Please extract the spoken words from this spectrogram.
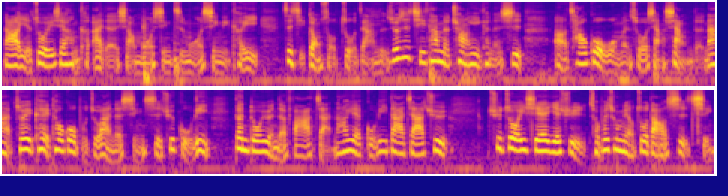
然后也做了一些很可爱的小模型、纸模型，你可以自己动手做这样子。就是其实他们的创意可能是啊超过我们所想象的，那所以可以透过补助案的形式去鼓励更多元的发展，然后也鼓励大家去。去做一些也许筹备处没有做到的事情，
